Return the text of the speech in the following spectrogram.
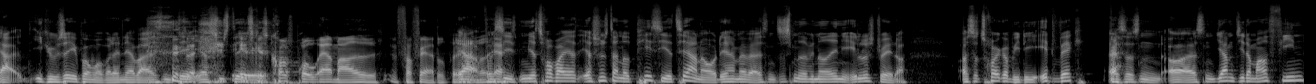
Ja, I kan jo se på mig, hvordan jeg bare sådan... Det, jeg synes, det, Eskies kropssprog er meget forfærdet på ja, måde. præcis. Ja. Men jeg tror bare, jeg, jeg synes, der er noget pisse irriterende over det her med at være sådan, så smider vi noget ind i Illustrator, og så trykker vi det i et væk. Ja. Altså sådan, og sådan, jamen, de er da meget fine,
